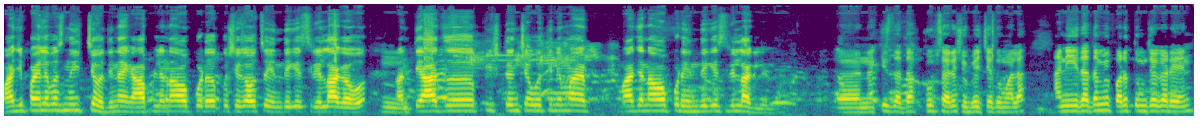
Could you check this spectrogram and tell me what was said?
माझी पहिल्यापासून इच्छा होती नाही का आपल्या नावापुढे पुशेगावचं हिंदी केसरी लागावं. आणि ते आज पिस्टनच्या वतीने मा- माझ्या नावापुढे हिंदी केसरी लागलेलं. अ, नक्कीच दादा खूप सारे शुभेच्छा तुम्हाला. आणि दादा मी परत तुमच्याकडे येईन.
